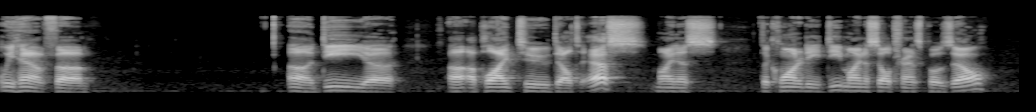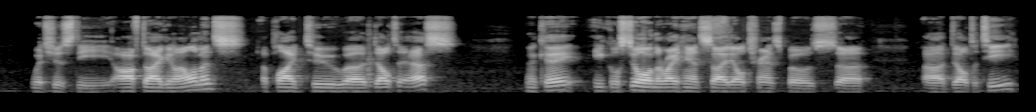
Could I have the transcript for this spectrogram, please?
we have uh, uh, d uh, applied to delta S minus the quantity D minus L transpose L, which is the off diagonal elements applied to uh, delta S. Okay, equals still on the right hand side L transpose uh, uh, delta T.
